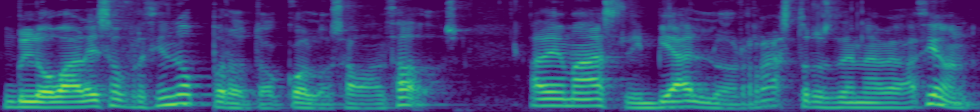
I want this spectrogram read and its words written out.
globales ofreciendo protocolos avanzados. Además, limpia los rastros de navegación,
